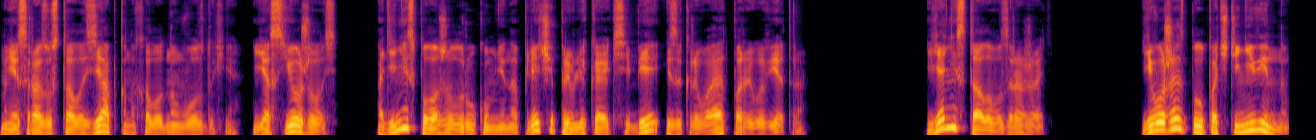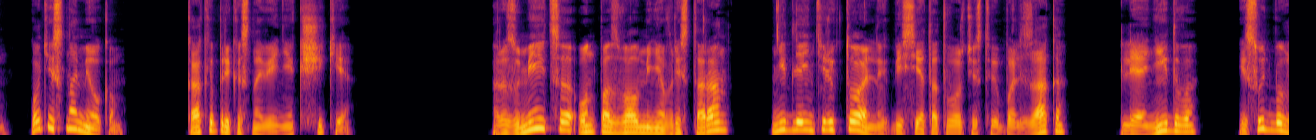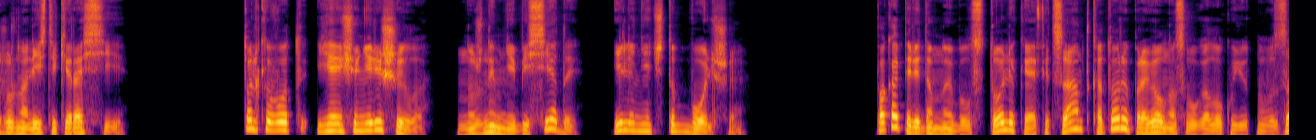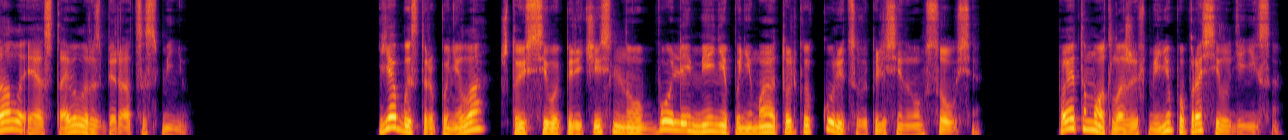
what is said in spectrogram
Мне сразу стало зябко на холодном воздухе. Я съежилась, а Денис положил руку мне на плечи, привлекая к себе и закрывая от порыва ветра. Я не стала возражать. Его жест был почти невинным, хоть и с намеком, как и прикосновение к щеке. Разумеется, он позвал меня в ресторан не для интеллектуальных бесед о творчестве Бальзака, Леонидова и судьбах журналистики России. Только вот я еще не решила, нужны мне беседы или нечто большее. Пока передо мной был столик и официант, который провел нас в уголок уютного зала и оставил разбираться с меню. Я быстро поняла, что из всего перечисленного более-менее понимаю только курицу в апельсиновом соусе. Поэтому, отложив меню, попросила Дениса.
